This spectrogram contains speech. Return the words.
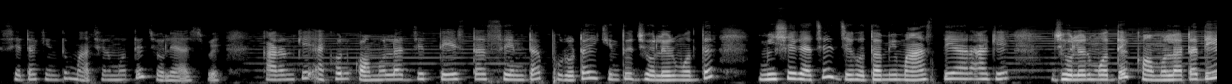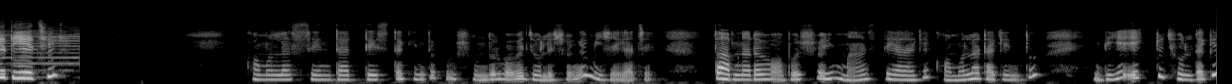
সেটা কিন্তু মাছের মধ্যে চলে আসবে। কারণ কি এখন কমলার যে টেস্ট আর সেন্টটা পুরোটাই কিন্তু ঝোলের মধ্যে মিশে গেছে। যেহেতু আমি মাছ দেওয়ার আগে ঝোলের মধ্যে কমলাটা দিয়ে দিয়েছি। কমলার সেন্ট আর টেস্টটা কিন্তু খুব সুন্দরভাবে ঝোলের সঙ্গে মিশে গেছে। তো আপনারাও অবশ্যই মাছ দেওয়ার আগে কমলাটা কিন্তু দিয়ে একটু ঝোলটাকে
